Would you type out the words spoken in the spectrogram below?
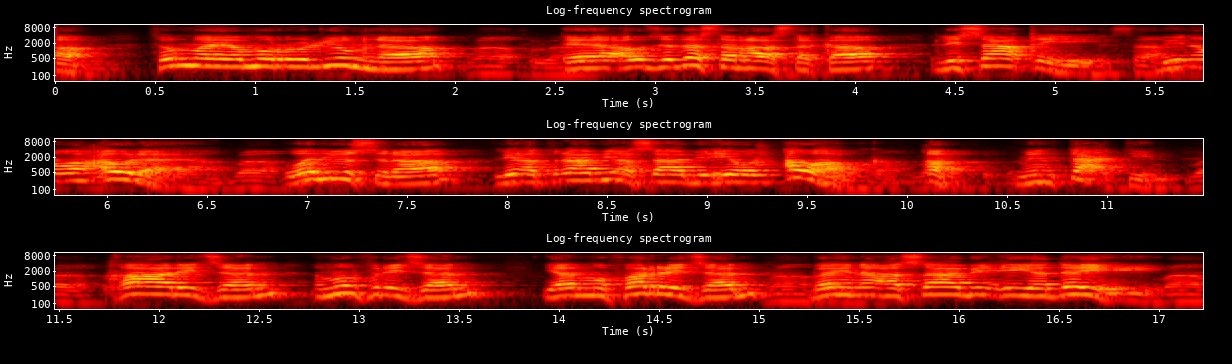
آه. ثم يمر اليمنى. إيه، أو زدست راستك لساقه. بين وحولها. واليسرى لأطراف أصابعه وش- أو هبك بلى. آه من تحت. خارجا مفرزا يعني مفرزا. بين أصابع يديه بلى.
